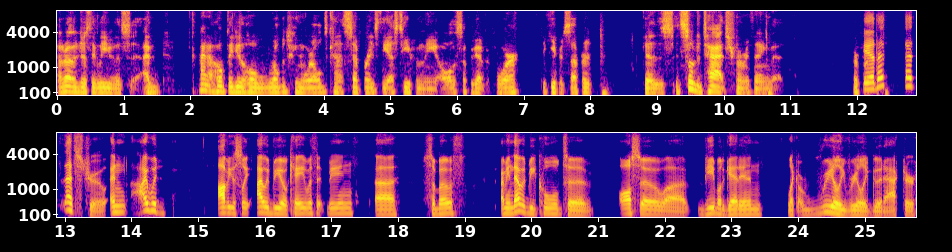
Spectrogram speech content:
I'd rather just they leave this. I kind of hope they do the whole world between worlds kind of separates the ST from the all the stuff we've had before to keep it separate because it's so detached from everything that yeah, that that that's true. And I would obviously I would be okay with it being uh C'baoth. I mean, that would be cool to also uh be able to get in like a really really good actor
